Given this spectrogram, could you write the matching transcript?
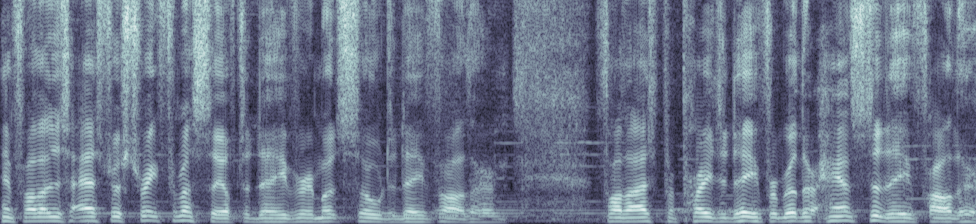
And Father, I just ask for strength for myself today, very much so today, Father. Father, I pray today for Brother Hans today, Father,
